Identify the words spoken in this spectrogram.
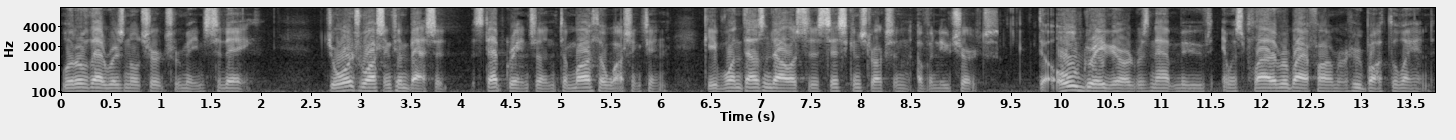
Little of that original church remains today. George Washington Bassett, step grandson to Martha Washington, gave $1,000 to assist construction of a new church. The old graveyard was not moved and was plowed over by a farmer who bought the land.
